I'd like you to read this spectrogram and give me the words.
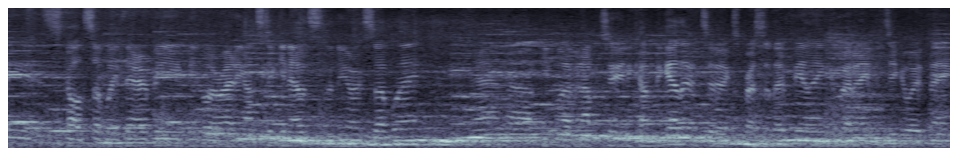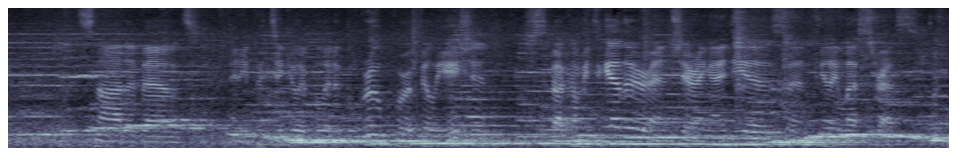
it's called subway therapy. People are writing on sticky notes in the New York subway, and uh, people have an opportunity to come together to express their feeling about any particular thing. It's not about any particular political group or affiliation. It's just about coming together and sharing ideas and feeling less stress.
